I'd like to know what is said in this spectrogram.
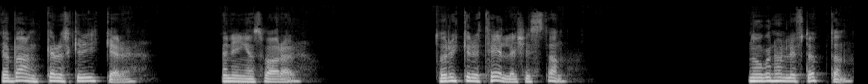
Jag bankar och skriker, men ingen svarar. Då rycker det till i kistan. Någon har lyft upp den.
